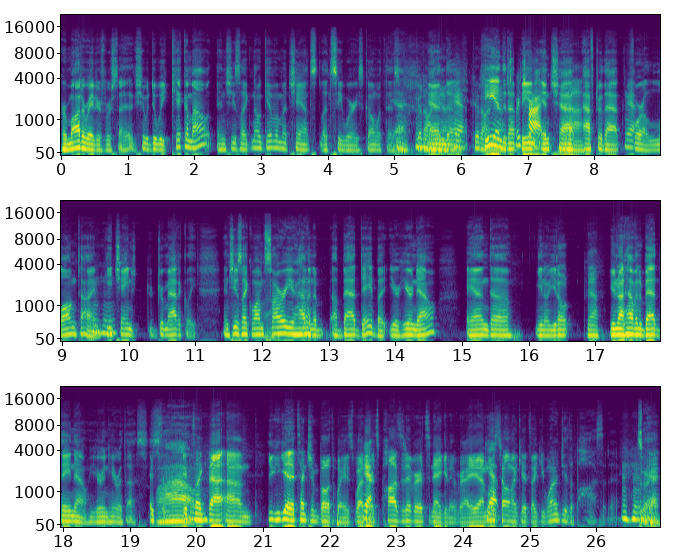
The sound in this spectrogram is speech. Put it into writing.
her moderators were saying, "She would, do we kick him out?" And she's like, "No, give him a chance. Let's see where he's going with this." Yeah. Good on and ya. uh, Yeah. Good on he ya. ended up We being tried. in chat Yeah. after that Yeah. for a long time. He changed dramatically, and she's like, "Well, I'm sorry you're having a, a bad day, but you're here now, and uh, you know you don't. Yeah. You're not having a bad day now. You're in here with us." It's Wow. it's like that. Um, you can get attention both ways, whether Yeah. it's positive or it's negative, right? I'm Yep. always telling my kids like, you want to do the positive. Okay.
